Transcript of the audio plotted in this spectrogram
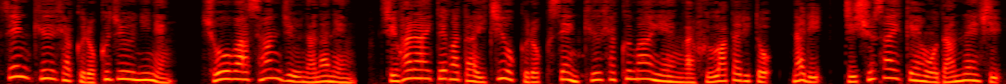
1962年、昭和37年、支払い手形1億6900万円が不当たりとなり、自主債権を断念し、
